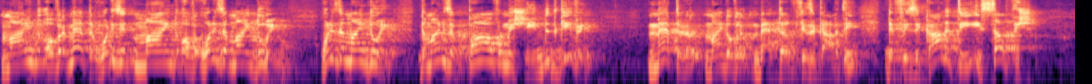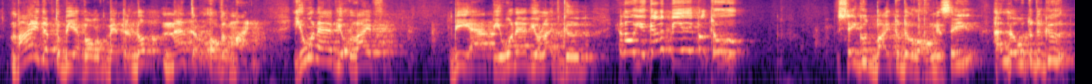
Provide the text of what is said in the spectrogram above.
mind over matter. What is it mind over, what is the mind doing? What is the mind doing? The mind is a powerful machine that's giving. Matter, mind over matter, physicality. The physicality is selfish. Mind have to be above matter, not matter over mind. You want to have your life be happy, you want to have your life good, you know, you gotta be able to say goodbye to the wrong and say hello to the good.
